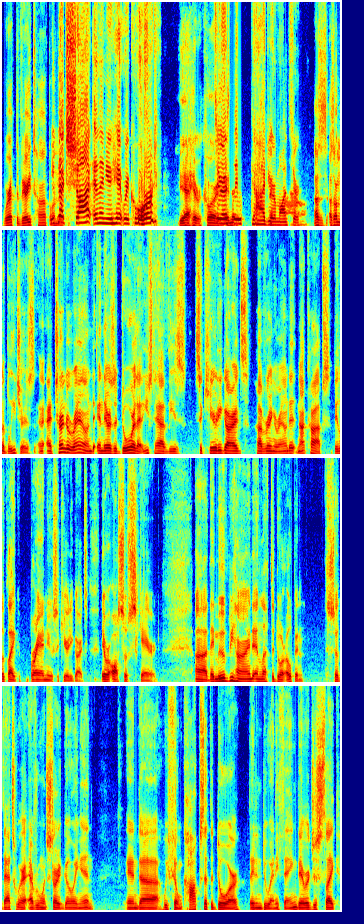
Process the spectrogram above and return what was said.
we're at the very top. You got the- shot, and then you hit record. Yeah, hit record. Seriously, then, God, you're a monster. I was I was on the bleachers, and I turned around, and there's a door that used to have these security guards hovering around it. Not cops. They look like brand new security guards. They were all so scared. Uh, they moved behind and left the door open. So that's where everyone started going in. And uh, we filmed cops at the door. They didn't do anything. They were just like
